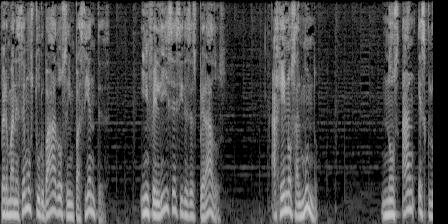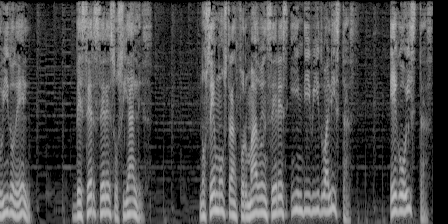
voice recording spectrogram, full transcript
permanecemos turbados e impacientes, infelices y desesperados, ajenos al mundo. Nos han excluido de él, de ser seres sociales. Nos hemos transformado en seres individualistas, egoístas,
